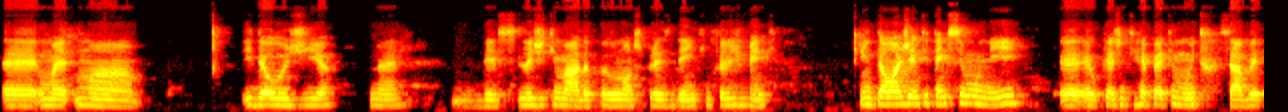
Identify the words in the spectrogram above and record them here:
É, uma, uma ideologia, né? Desse, legitimada pelo nosso presidente, infelizmente. Então a gente tem que se munir, é, é o que a gente repete muito, sabe?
